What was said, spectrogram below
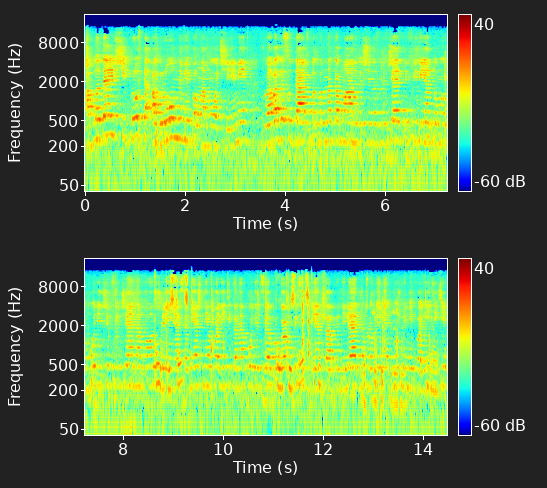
обладающий просто огромными полномочиями. Глава государства, главнокомандующий назначает референдумы, вводит чрезвычайное положение, вся Полупрезидентский. внешняя политика находится в руках президента, определяет направление внутренней политики,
